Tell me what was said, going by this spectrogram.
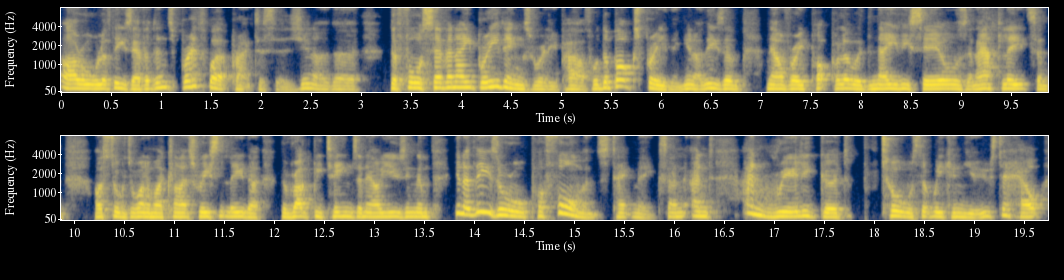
are all of these evidence breathwork practices. You know, the the four seven eight breathing's really powerful. The box breathing, you know, these are now very popular with Navy SEALs and athletes. And I was talking to one of my clients recently. that the rugby teams are now using them. You know, these are all performance techniques and and and really good tools that we can use to help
